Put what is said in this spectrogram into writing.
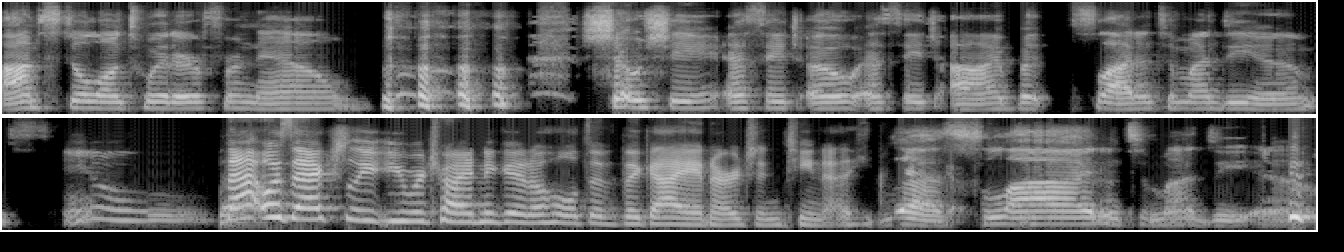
I'm still on Twitter for now. Shoshi, S H O S H I, but slide into my DMs. Ew. That was actually, you were trying to get a hold of the guy in Argentina. Yes, slide into my DMs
